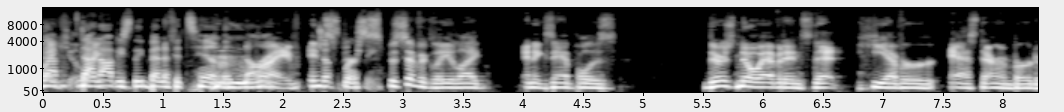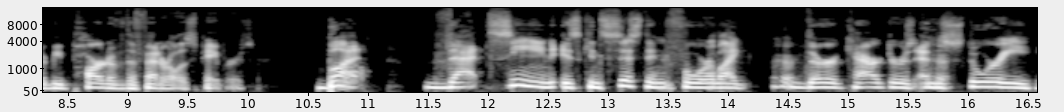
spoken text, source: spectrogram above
Like- that, that like- obviously benefits him and not right. And just sp- mercy. Specifically, like an example is there's no evidence that he ever asked Aaron Burr to be part of the Federalist Papers, but that scene is consistent for like Mm-hmm. their characters and the story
